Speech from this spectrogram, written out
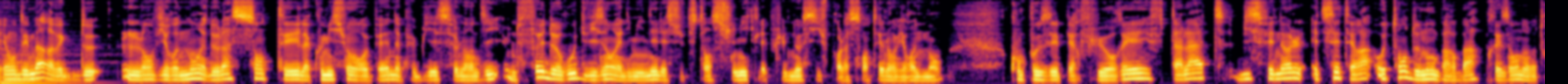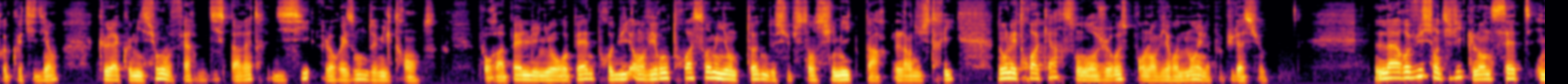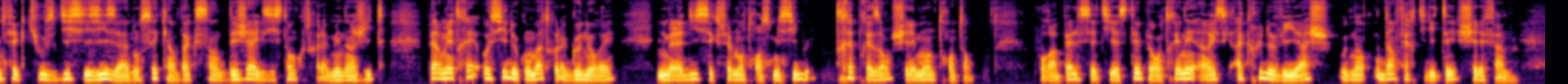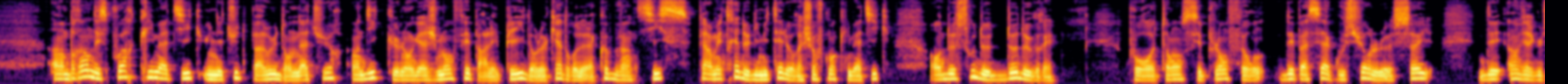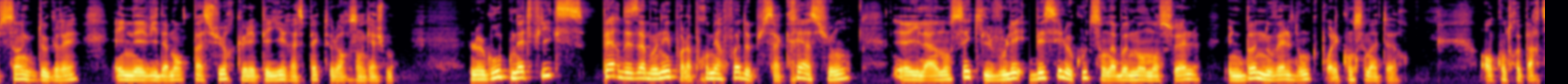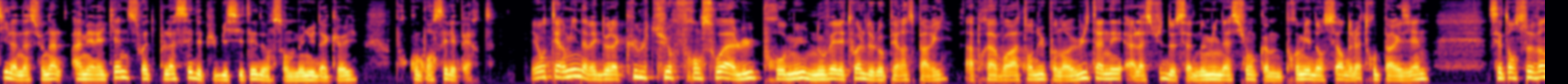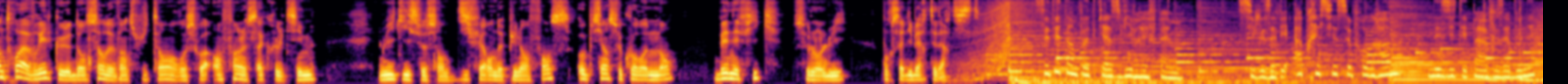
Et on démarre avec de l'environnement et de la santé. La Commission européenne a publié ce lundi une feuille de route visant à éliminer les substances chimiques les plus nocives pour la santé et l'environnement. Composés perfluorés, phtalates, bisphénol, etc. Autant de noms barbares présents dans notre quotidien que la Commission veut faire disparaître d'ici à l'horizon 2030. Pour rappel, l'Union européenne produit environ 300 millions de tonnes de substances chimiques par l'industrie, dont les trois quarts sont dangereuses pour l'environnement et la population. La revue scientifique Lancet Infectious Diseases a annoncé qu'un vaccin déjà existant contre la méningite permettrait aussi de combattre la gonorrhée, une maladie sexuellement transmissible très présente chez les moins de 30 ans. Pour rappel, cette IST peut entraîner un risque accru de VIH ou d'infertilité chez les femmes. Un brin d'espoir climatique, une étude parue dans Nature indique que l'engagement fait par les pays dans le cadre de la COP26 permettrait de limiter le réchauffement climatique en dessous de 2 degrés. Pour autant, ces plans feront dépasser à coup sûr le seuil des 1,5 degrés et il n'est évidemment pas sûr que les pays respectent leurs engagements. Le groupe Netflix perd des abonnés pour la première fois depuis sa création et il a annoncé qu'il voulait baisser le coût de son abonnement mensuel, une bonne nouvelle donc pour les consommateurs. En contrepartie, la nationale américaine souhaite placer des publicités dans son menu d'accueil pour compenser les pertes. Et on termine avec de la culture François Allu promu nouvelle étoile de l'Opéra de Paris. Après avoir attendu pendant 8 années à la suite de sa nomination comme premier danseur de la troupe parisienne, c'est en ce 23 avril que le danseur de 28 ans reçoit enfin le sacre ultime. Lui qui se sent différent depuis l'enfance obtient ce couronnement, bénéfique, selon lui, pour sa liberté d'artiste. C'était un podcast Vivre FM. Si vous avez apprécié ce programme, n'hésitez pas à vous abonner.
